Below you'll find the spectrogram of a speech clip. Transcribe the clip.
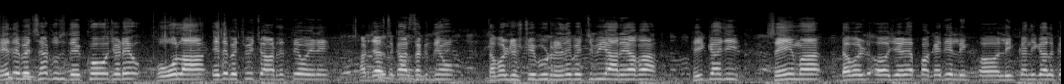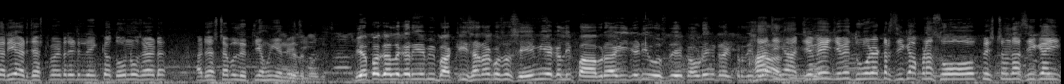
ਇਹਦੇ ਵਿੱਚ ਸਰ ਤੁਸੀਂ ਦੇਖੋ ਜਿਹੜੇ ਹੋਲ ਆ ਇਹਦੇ ਵਿੱਚ ਵੀ ਚਾਰ ਦਿੱਤੇ ਹੋਏ ਨੇ। ਐਡਜਸਟ ਕਰ ਸਕਦੇ ਹੋ। ਡਬਲ ਡਿਸਟ੍ਰੀਬਿਊਟਰ ਇਹਦੇ ਵਿੱਚ ਵੀ ਆ ਰਿਹਾ ਵਾ। ਠੀਕ ਆ ਜੀ? ਸੇਮ ਆ ਡਬਲ ਜਿਹੜੇ ਆਪਾਂ ਕਹਦੇ ਲਿੰਕ ਦੀ ਗੱਲ ਕਰੀਏ ਐਡਜਸਟਮੈਂਟ ਜਿਹੜੀ ਲਿੰਕ ਆ ਦੋਨੋਂ ਸਾਈਡ ਐਡਜਸਟੇਬਲ ਦਿੱਤੀਆਂ ਹੋਈਆਂ ਨੇ ਜੀ। ਵੀ ਆਪਾਂ ਗੱਲ ਕਰੀਏ ਵੀ ਬਾਕੀ ਸਾਰਾ ਕੁਝ ਸੇਮ ਹੀ ਹੈ ਇਕੱਲੀ ਪਾਵਰ ਆ ਗਈ ਜਿਹੜੀ ਉਸ ਦੇ ਅਕੋਰਡਿੰਗ ਟਰੈਕਟਰ ਦੀ ਹਾਂਜੀ ਹਾਂ ਜਿਵੇਂ ਜਿਵੇਂ ਦੂਆ ਡਾਟਰ ਸੀਗਾ ਆਪਣਾ 100 ਪਿਸਟਨ ਦਾ ਸੀਗਾ ਜੀ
